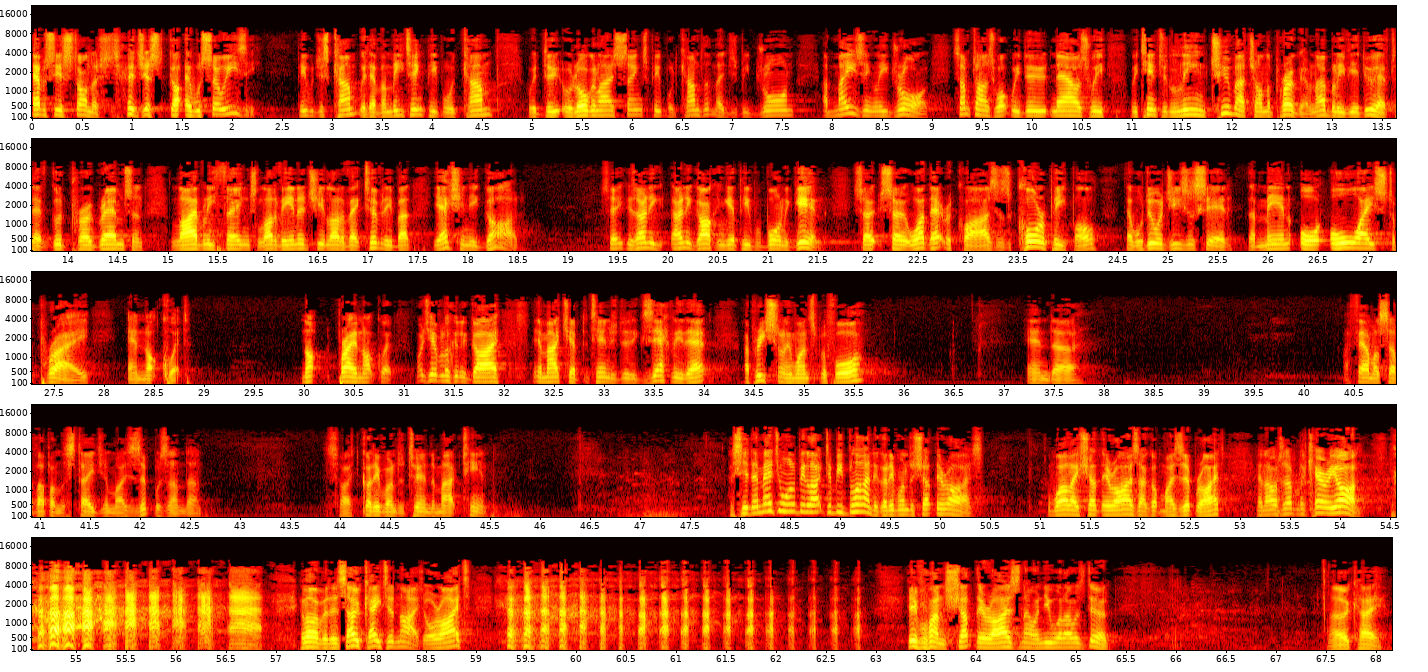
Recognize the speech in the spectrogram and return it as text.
Absolutely astonished. It just got, it was so easy. People just come, we'd have a meeting, people would come, we'd, do, we'd organize things, people would come to them, they'd just be drawn, amazingly drawn. Sometimes what we do now is we, we tend to lean too much on the program. And I believe you do have to have good programs and lively things, a lot of energy, a lot of activity, but you actually need God. See, because only, only God can get people born again. So, so what that requires is a core of people that will do what Jesus said, that men ought always to pray and not quit. Not pray and not quit. Why don't you have a look at a guy in Mark chapter 10 who did exactly that? I preached on him once before. And uh, I found myself up on the stage and my zip was undone. So I got everyone to turn to Mark 10. I said, Imagine what it'd be like to be blind. I got everyone to shut their eyes. While they shut their eyes, I got my zip right and I was able to carry on. Hello, but it's okay tonight, all right? Everyone shut their eyes. No one knew what I was doing. Okay.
